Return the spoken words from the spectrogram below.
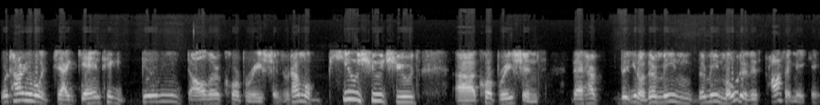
we're talking about gigantic billion dollar corporations. We're talking about huge, huge, huge uh, corporations that have, you know, their main their main motive is profit making.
